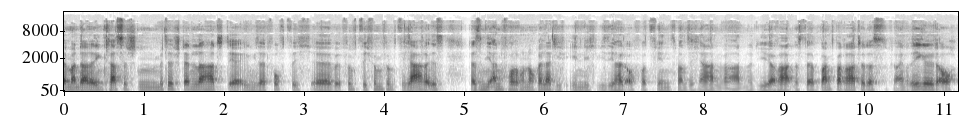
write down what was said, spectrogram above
wenn man da den klassischen Mittelständler hat, der irgendwie seit 50, äh, 50, 55 Jahre ist, da sind die Anforderungen noch relativ ähnlich, wie sie halt auch vor 10, 20 Jahren waren. Ne? Die erwarten, dass der Bankberater das für einen regelt, auch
